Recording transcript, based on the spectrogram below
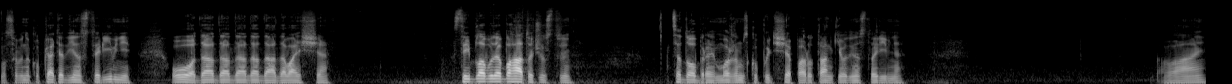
Особливо купляти 11 рівні. О, да, да, да, да, да, давай ще. Срібла буде багато, чувствую. Це добре, можемо скупити ще пару танків 11 рівня. Давай.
